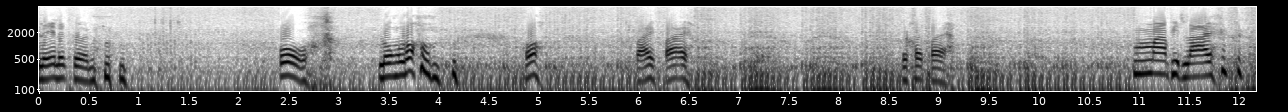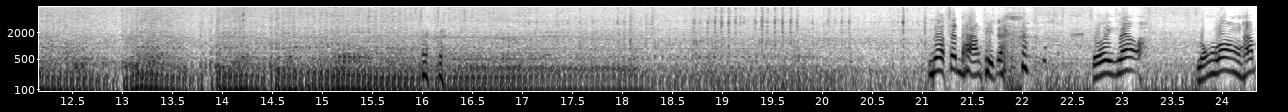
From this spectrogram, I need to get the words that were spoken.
เละเหลือเกิน โอ้ ลงล่องโอ้ไปไปค่อยไป มาผิดลาย เลือกเส้นทางผิดเจออีกแล้ว หลงล่องครับ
